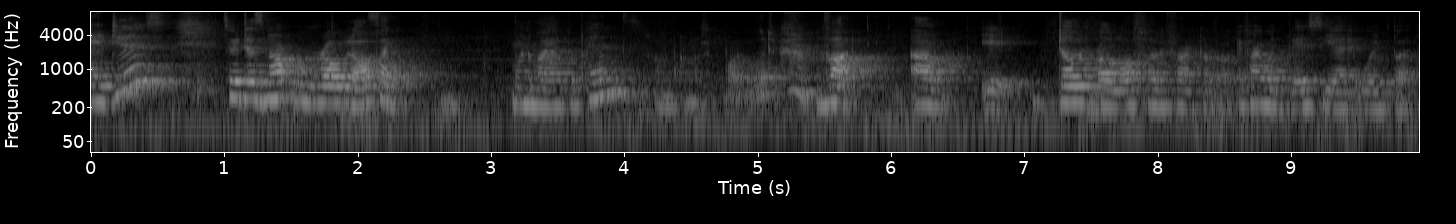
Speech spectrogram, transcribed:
edges, so it does not roll off like one of my other pens. I'm gonna spoil it, but um, it doesn't roll off. If I if I went this, yeah, it would, but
